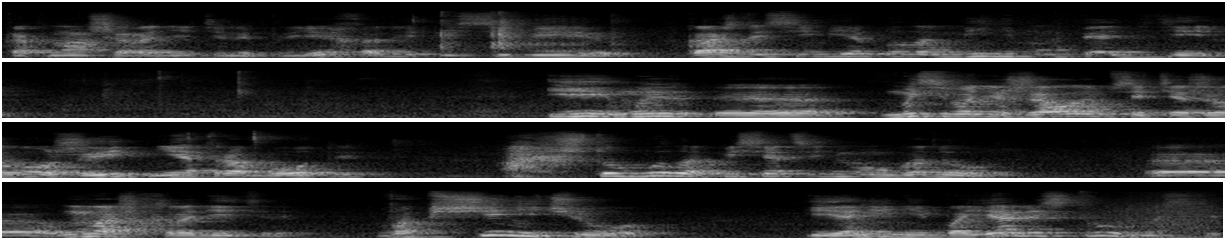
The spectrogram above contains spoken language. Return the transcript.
как наши родители приехали из Сибири, в каждой семье было минимум 5 детей. И мы, э, мы сегодня жалуемся, тяжело жить, нет работы. Что было в 1957 году э, у наших родителей? Вообще ничего. И они не боялись трудностей.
